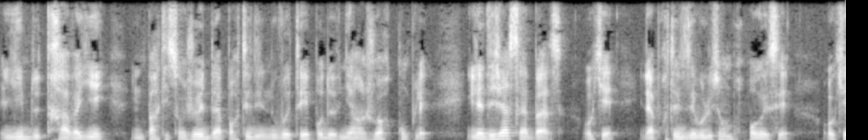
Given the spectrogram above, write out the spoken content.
Libre de travailler une partie de son jeu et d'apporter des nouveautés pour devenir un joueur complet. Il a déjà sa base, ok. Il a apporté des évolutions pour progresser, ok.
